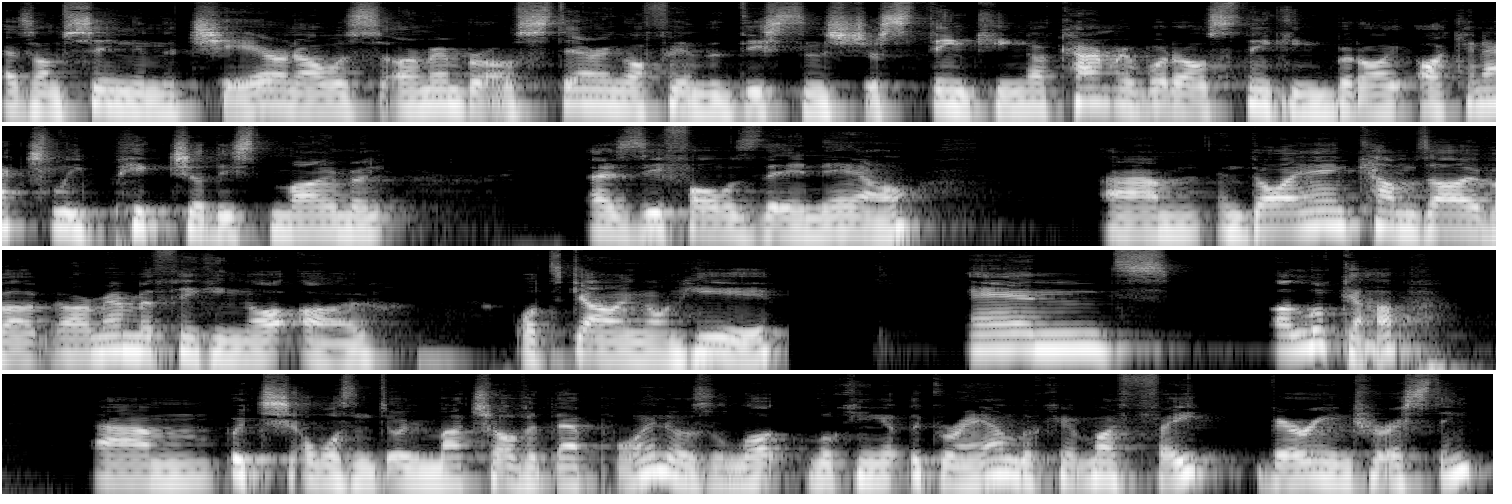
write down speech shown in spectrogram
as I'm sitting in the chair. And I was, I remember I was staring off in the distance, just thinking. I can't remember what I was thinking, but I, I can actually picture this moment as if I was there now. Um, and Dianne comes over. I remember thinking, uh oh, what's going on here? And I look up, um, which I wasn't doing much of at that point. It was a lot looking at the ground, looking at my feet. Very interesting.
